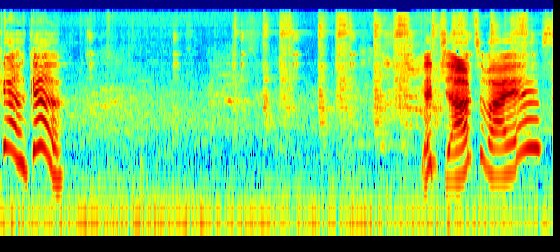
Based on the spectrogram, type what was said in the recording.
Go, go! Good job, Tobias!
